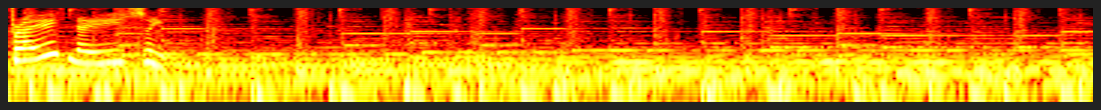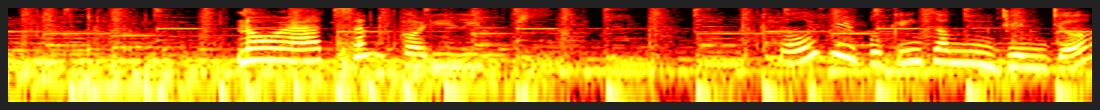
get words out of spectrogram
Fry it nicely. Now some curry leaves. Now we're putting some ginger.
